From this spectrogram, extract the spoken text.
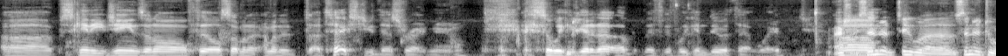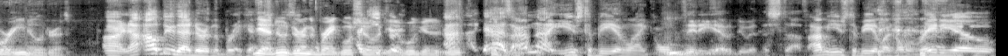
Uh, skinny jeans and all, Phil. So I'm gonna I'm gonna uh, text you this right now, so we can get it up if, if we can do it that way. Actually, um, send it to uh, send it to our email address. All right, I'll do that during the break. Actually. Yeah, do it during the break. We'll show it. Yeah, we'll get it. I, guys, I'm not used to being like on video doing this stuff. I'm used to being like on radio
